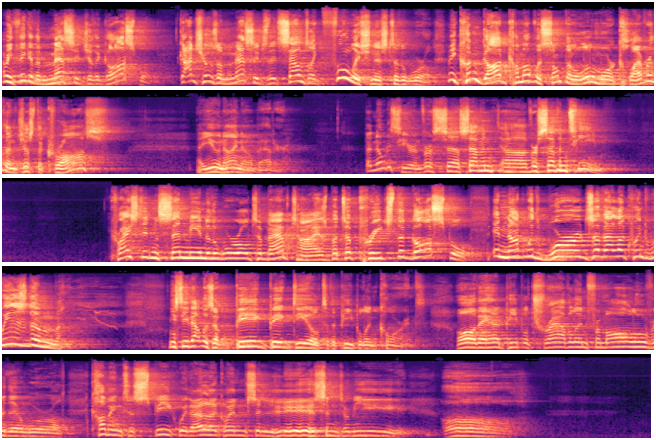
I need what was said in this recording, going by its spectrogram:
I mean, think of the message of the gospel. God chose a message that sounds like foolishness to the world. I mean, couldn't God come up with something a little more clever than just the cross? Now, you and I know better. But notice here in verse, uh, seven, uh, verse 17 Christ didn't send me into the world to baptize, but to preach the gospel and not with words of eloquent wisdom. You see, that was a big, big deal to the people in Corinth. Oh, they had people traveling from all over their world, coming to speak with eloquence and listen to me. Oh.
